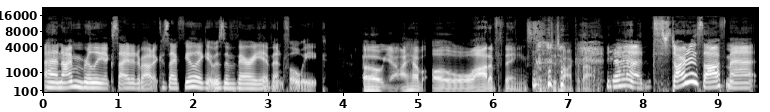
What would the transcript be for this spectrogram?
And I'm really excited about it because I feel like it was a very eventful week. Oh yeah i have a lot of things to talk about Yeah. Start us off, Matt.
